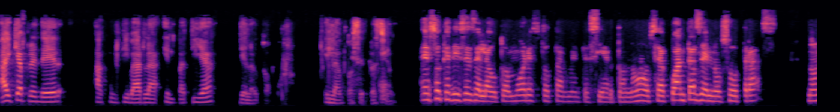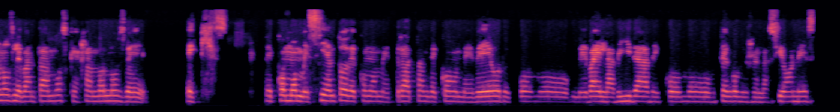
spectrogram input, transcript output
Hay que aprender a cultivar la empatía y el autoamor y la autoaceptación. Eso que dices del autoamor es totalmente cierto, ¿no? O sea, ¿cuántas de nosotras no nos levantamos quejándonos de X, de cómo me siento, de cómo me tratan, de cómo me veo, de cómo me va en la vida, de cómo tengo mis relaciones?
